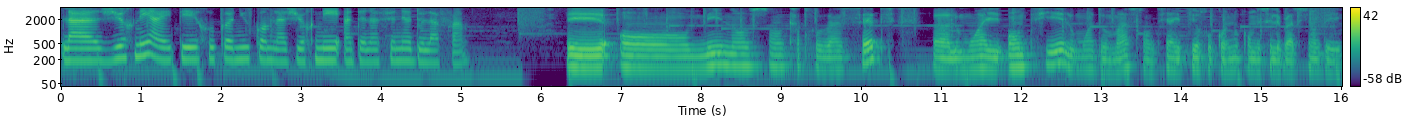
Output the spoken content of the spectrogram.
la journée a été reconnue comme la journée internationale de la femme. Et en 1987, euh, le mois entier, le mois de mars entier a été reconnu comme une célébration des,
